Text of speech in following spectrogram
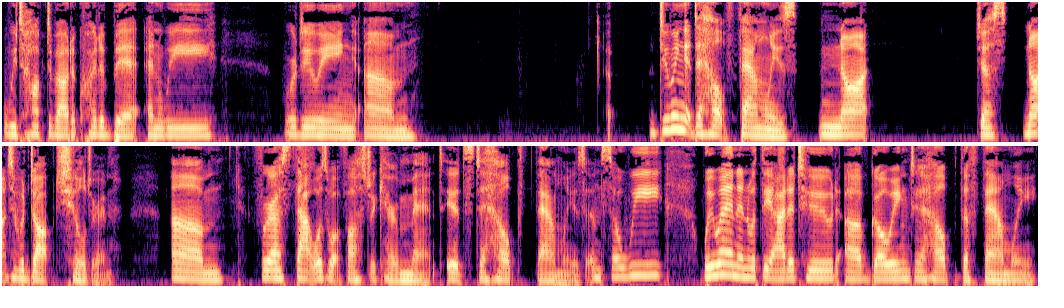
we talked about it quite a bit, and we were doing um, doing it to help families, not just not to adopt children. Um, for us, that was what foster care meant. It's to help families, and so we we went in with the attitude of going to help the family,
